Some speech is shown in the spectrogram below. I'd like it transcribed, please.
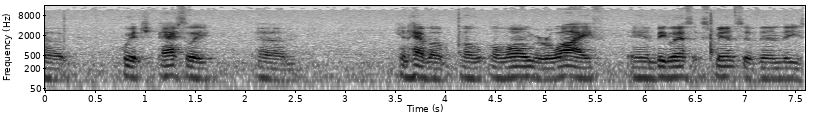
uh, which actually um, can have a, a, a longer life and be less expensive than these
